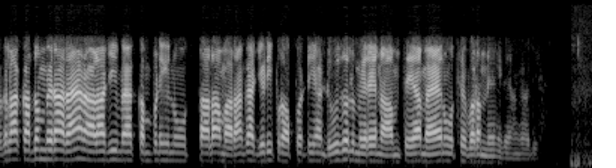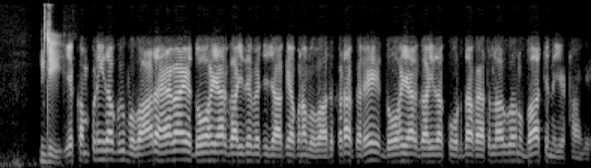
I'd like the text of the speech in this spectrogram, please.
ਅਗਲਾ ਕਦਮ ਮੇਰਾ ਰਹਿਣ ਵਾਲਾ ਜੀ ਮੈਂ ਕੰਪਨੀ ਨੂੰ ਤਾਲਾ ਮਾਰਾਂਗਾ ਜਿਹੜੀ ਪ੍ਰਾਪਰਟੀਆਂ ਡਿਊਜ਼ਲ ਮੇਰੇ ਨਾਮ ਤੇ ਆ ਮੈਂ ਇਹਨੂੰ ਉੱਥੇ ਵੜਨ ਨਹੀਂ ਦਿਆਂਗਾ ਜੀ। ਜੀ। ਜੇ ਕੰਪਨੀ ਦਾ ਕੋਈ ਵਿਵਾਦ ਹੈਗਾ ਇਹ 2000 ਗਜ ਦੇ ਵਿੱਚ ਜਾ ਕੇ ਆਪਣਾ ਵਿਵਾਦ ਖੜਾ ਕਰੇ 2000 ਗਜ ਦਾ ਕੋਰਟ ਦਾ ਫੈਸਲਾ ਆਊਗਾ ਉਹਨੂੰ ਬਾਅਦ ਚ ਨਜਿੱਠਾਂਗੇ।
